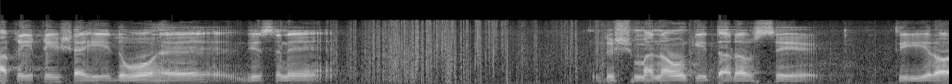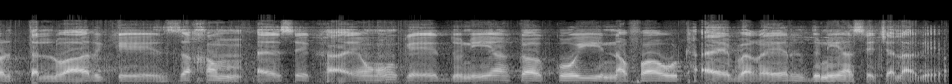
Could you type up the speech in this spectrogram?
حقیقی شہید وہ ہے جس نے دشمنوں کی طرف سے تیر اور تلوار کے زخم ایسے کھائے ہوں کہ دنیا کا کوئی نفع اٹھائے بغیر دنیا سے چلا گیا۔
